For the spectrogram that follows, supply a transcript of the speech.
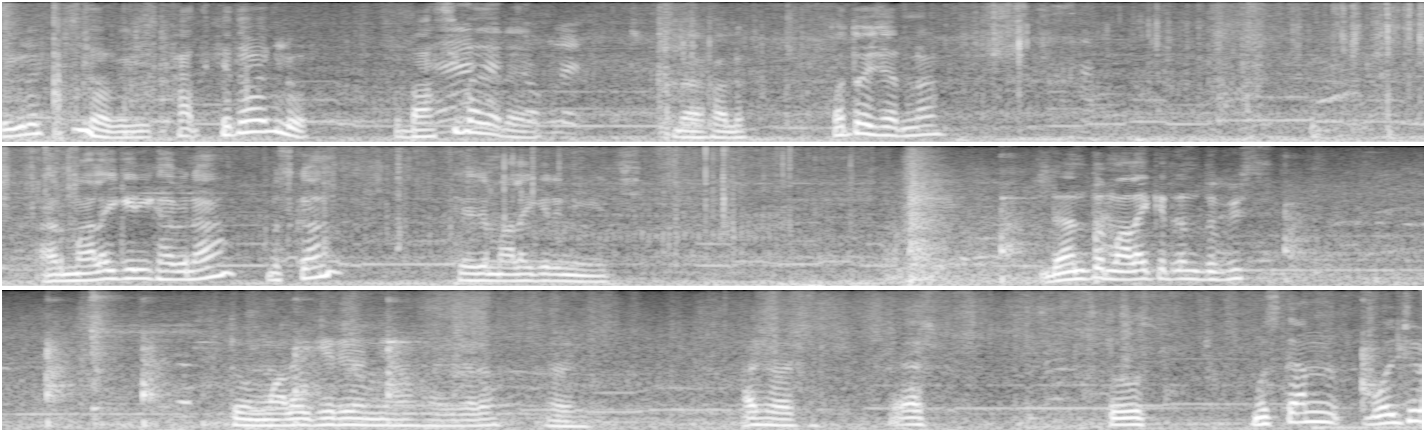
এগুলো কী হবে খেতে হবে এগুলো? বাসি বাজারে? বাহ ভালো। কত হয়েছে আপনার? আর মালাইকারি খাবে না মুস্কান? ঠিক আছে মালাইকারি নিয়ে গেছি দেন তো মালাইকারি, দেন দু পিস তো মালাইকারিও নেওয়া হয়ে গেল। ধরো। আসো আসো আসো। তো মুস্কান বলছিল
